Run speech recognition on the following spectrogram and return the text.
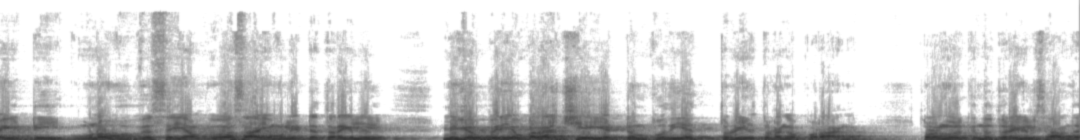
ஐடி உணவு விவசாயம் விவசாயம் உள்ளிட்ட துறைகளில் மிகப்பெரிய வளர்ச்சியை எட்டும் புதிய தொழில் தொடங்க போகிறாங்க தொடங்குவதற்கு இந்த துறைகள் சார்ந்த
